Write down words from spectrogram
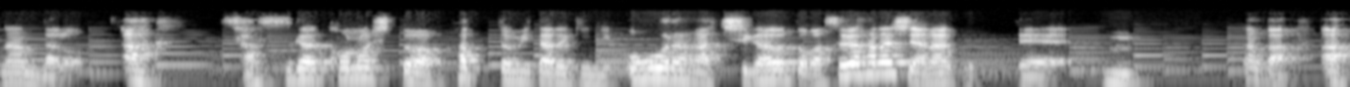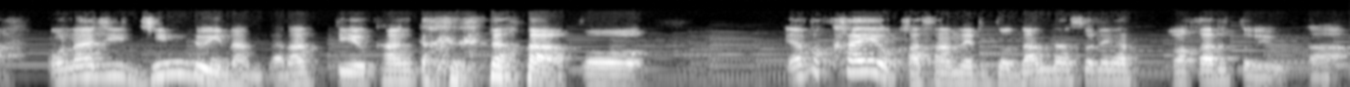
なんだろう、あさすがこの人はパッと見たときにオーラが違うとか、そういう話じゃなくって、うん。なんか、あ同じ人類なんだなっていう感覚が、こう、やっぱ回を重ねると、だんだんそれが分かるというか、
